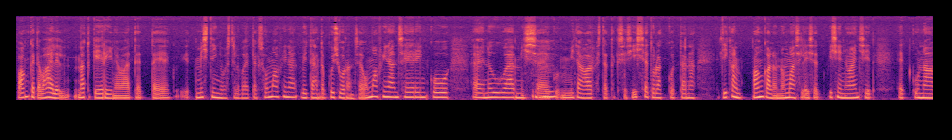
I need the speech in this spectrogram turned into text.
pankade vahel natuke erinevad, et, et mis tingimustel võetakse oma fina-, või tähendab, kui suur on see omafinantseeringu äh, nõue, mis mm, -hmm. mida arvestatakse sissetulekutena, et igal pangal on oma sellised pisinüansid, et kuna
